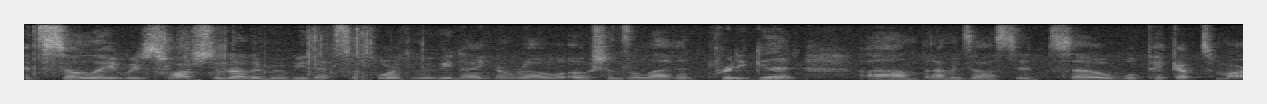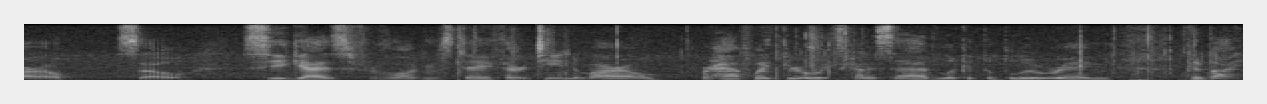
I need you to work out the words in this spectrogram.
It's so late. We just watched another movie. That's the fourth movie night in a row. Ocean's Eleven. Pretty good. Um, but I'm exhausted, so we'll pick up tomorrow. So, see you guys for Vlogmas Day 13 tomorrow. We're halfway through. It's kind of sad. Look at the blue ring. Goodbye.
